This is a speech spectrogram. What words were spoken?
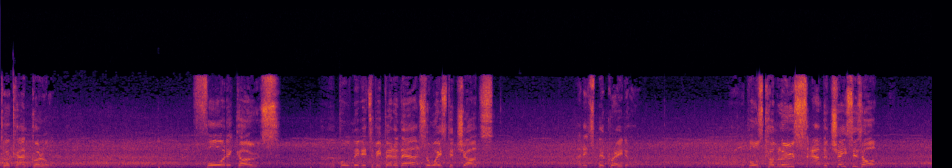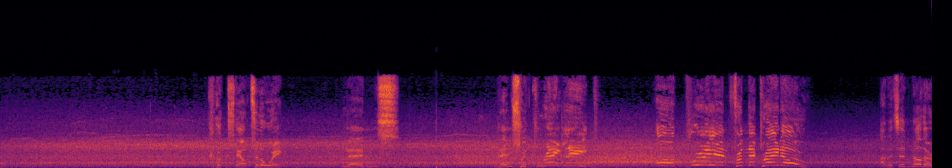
Gökhan Gönül. Forward it goes. Uh, the ball needed to be better there, it's a wasted chance. And it's Negredo. Well, the ball's come loose and the chase is on. Coaxed out to the wing. Lens. Lens with great lead! Oh, brilliant from Negredo! And it's another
